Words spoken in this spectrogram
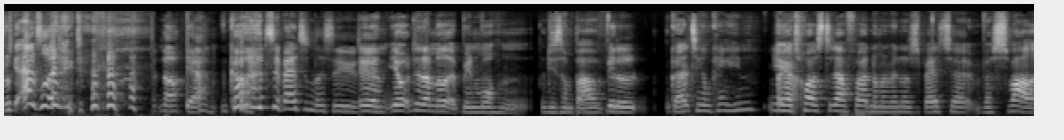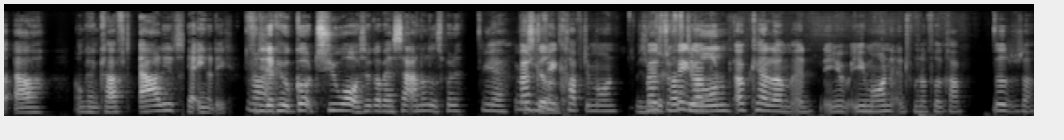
Du skal altid indlægge det. Nå, ja. Kom tilbage til noget seriøst. Øhm, jo, det der med, at min mor, hun ligesom bare vil gøre alting omkring hende. Ja. Og jeg tror også, det er derfor, at når man vender tilbage til, hvad svaret er omkring kraft, ærligt, jeg aner det ikke. Fordi Nej. der kan jo gå 20 år, så kan det godt være, ser anderledes på det. Ja. Hvad hvis du fik kraft i morgen? Hvis Hvad hvis du fik i morgen, op- opkald om, at i, i morgen, at hun har fået kraft? Ved du så?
